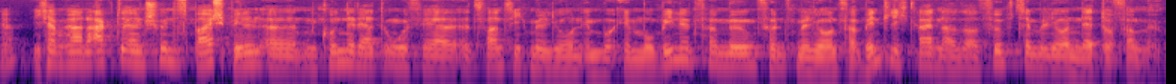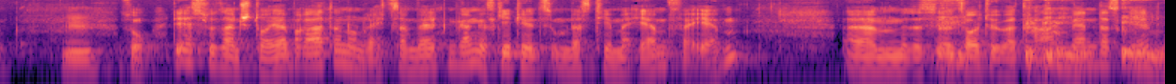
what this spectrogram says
Ja, ich habe gerade aktuell ein schönes Beispiel. Äh, ein Kunde, der hat ungefähr 20 Millionen Immobilienvermögen, 5 Millionen Verbindlichkeiten, also 15 Millionen Nettovermögen. Hm. So, der ist zu seinen Steuerberatern und Rechtsanwälten gegangen. Es geht jetzt um das Thema Erben, Vererben. Ähm, das sollte übertragen werden, das Geld.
